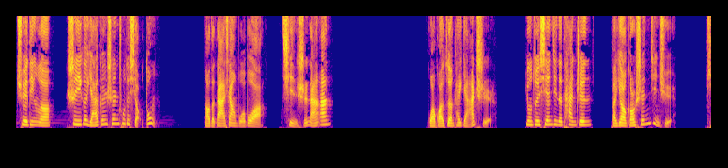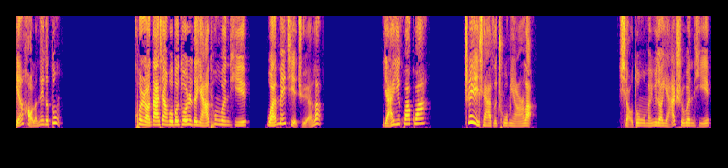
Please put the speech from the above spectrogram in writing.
确定了是一个牙根深处的小洞，闹得大象伯伯寝食难安。呱呱钻开牙齿，用最先进的探针把药膏伸进去，填好了那个洞。困扰大象伯伯多日的牙痛问题完美解决了。牙医呱呱这下子出名了。小动物们遇到牙齿问题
